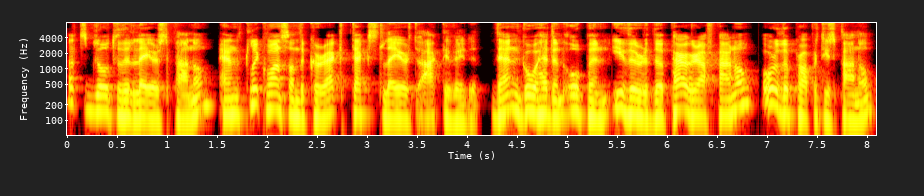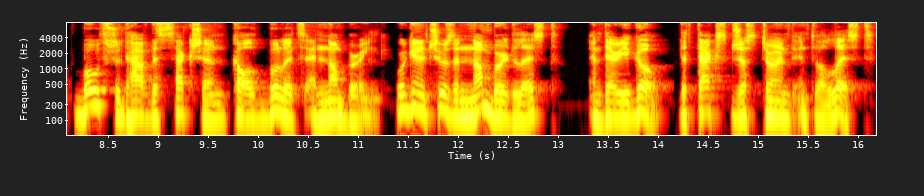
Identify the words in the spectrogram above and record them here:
let's go to the Layers panel and click once on the correct text layer to activate it. Then go ahead and open either the Paragraph panel or the Properties panel. Both should have this section called Bullets and Numbering. We're going to choose a numbered list and there you go. The text just turned into a list.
